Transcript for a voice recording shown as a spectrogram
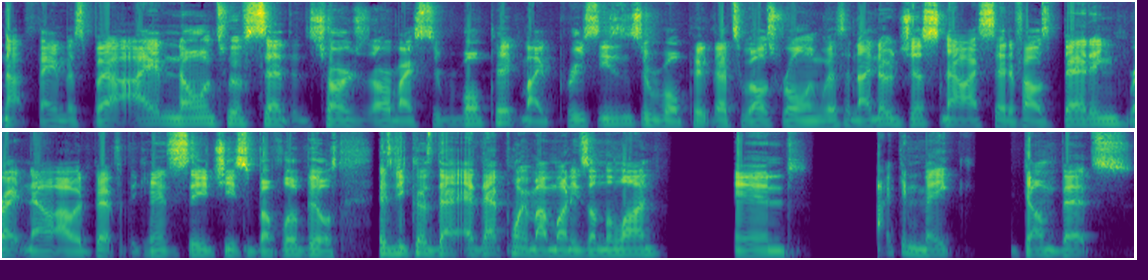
not famous, but I am known to have said that the Chargers are my Super Bowl pick, my preseason Super Bowl pick. That's who I was rolling with. And I know just now I said if I was betting right now, I would bet for the Kansas City Chiefs and Buffalo Bills. It's because that at that point my money's on the line, and I can make dumb bets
